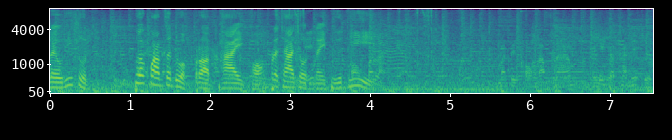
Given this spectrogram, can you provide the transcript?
เร็วที่สุด เพื่อความสะดวกปลอดภัยของประชาชนในพื้นที่ มันเป็นของรับน้ำที่สำคัญที่สุด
